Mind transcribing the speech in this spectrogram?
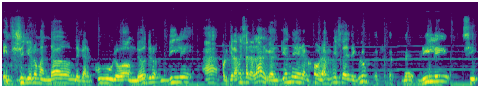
entonces yo lo mandaba donde Carcuro, a donde otro, dile, ah, porque la mesa era larga, ¿entiendes? Era como la mesa de este club. Dile si,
